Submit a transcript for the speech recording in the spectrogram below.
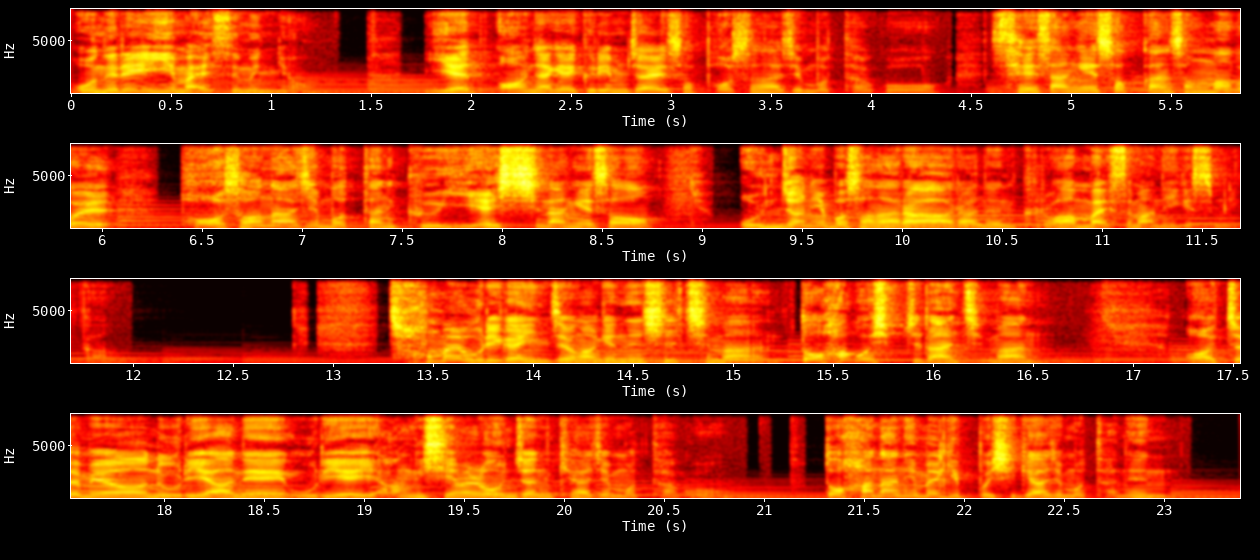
오늘의 이 말씀은요, 옛 언약의 그림자에서 벗어나지 못하고 세상에 속한 성막을 벗어나지 못한 그 옛 신앙에서 온전히 벗어나라 라는 그러한 말씀 아니겠습니까? 정말 우리가 인정하기는 싫지만 또 하고 싶지도 않지만 어쩌면 우리 안에 우리의 양심을 온전케 하지 못하고 또 하나님을 기쁘시게 하지 못하는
